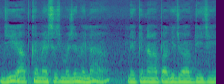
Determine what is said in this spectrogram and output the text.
جی آپ کا میسج مجھے ملا، لیکن آپ آگے جواب دیجیے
